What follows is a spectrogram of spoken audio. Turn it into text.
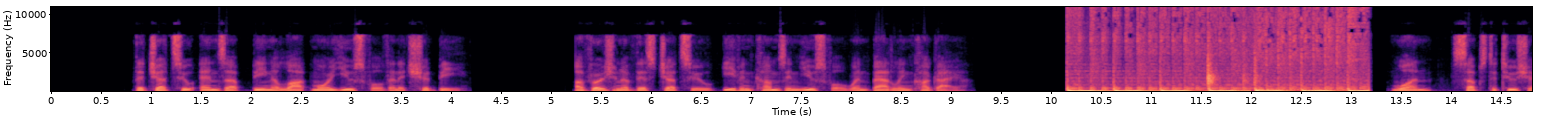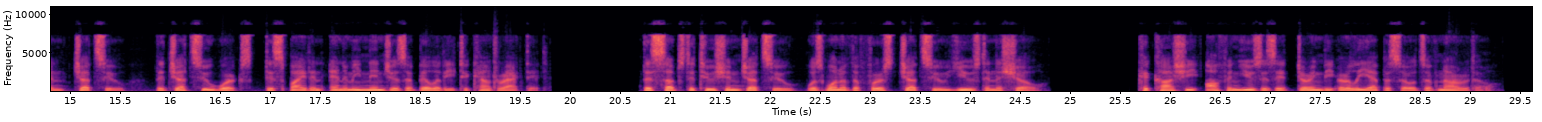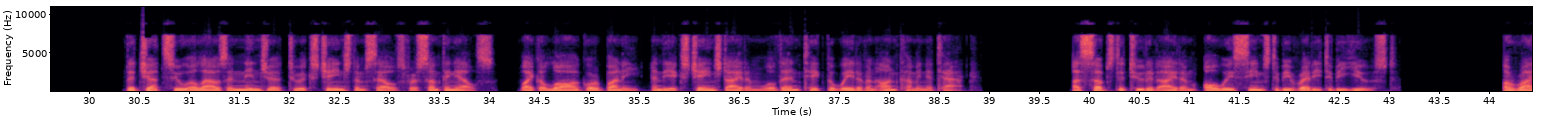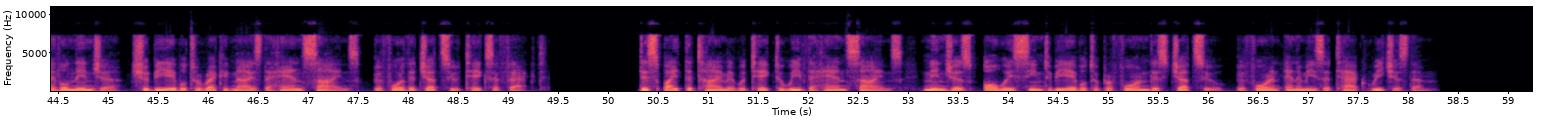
The jutsu ends up being a lot more useful than it should be. A version of this jutsu even comes in useful when battling Kaguya. 1. Substitution Jutsu The jutsu works despite an enemy ninja's ability to counteract it. The substitution jutsu was one of the first jutsu used in the show. Kakashi often uses it during the early episodes of Naruto. The jutsu allows a ninja to exchange themselves for something else, like a log or bunny and the exchanged item will then take the weight of an oncoming attack. A substituted item always seems to be ready to be used. A rival ninja should be able to recognize the hand signs before the jutsu takes effect. Despite the time it would take to weave the hand signs, ninjas always seem to be able to perform this jutsu before an enemy's attack reaches them.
